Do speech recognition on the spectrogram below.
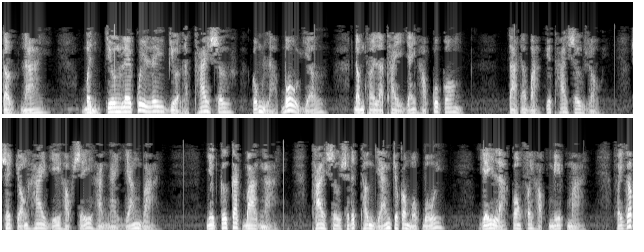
Từ nay, Bình Chương Lê Quý Ly vừa là thái sư, cũng là bố vợ, đồng thời là thầy dạy học của con. Ta đã bàn với thái sư rồi, sẽ chọn hai vị học sĩ hàng ngày giảng bài. Nhưng cứ cách ba ngày, thái sư sẽ đích thân giảng cho con một buổi. Vậy là con phải học miệt mài, phải gấp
